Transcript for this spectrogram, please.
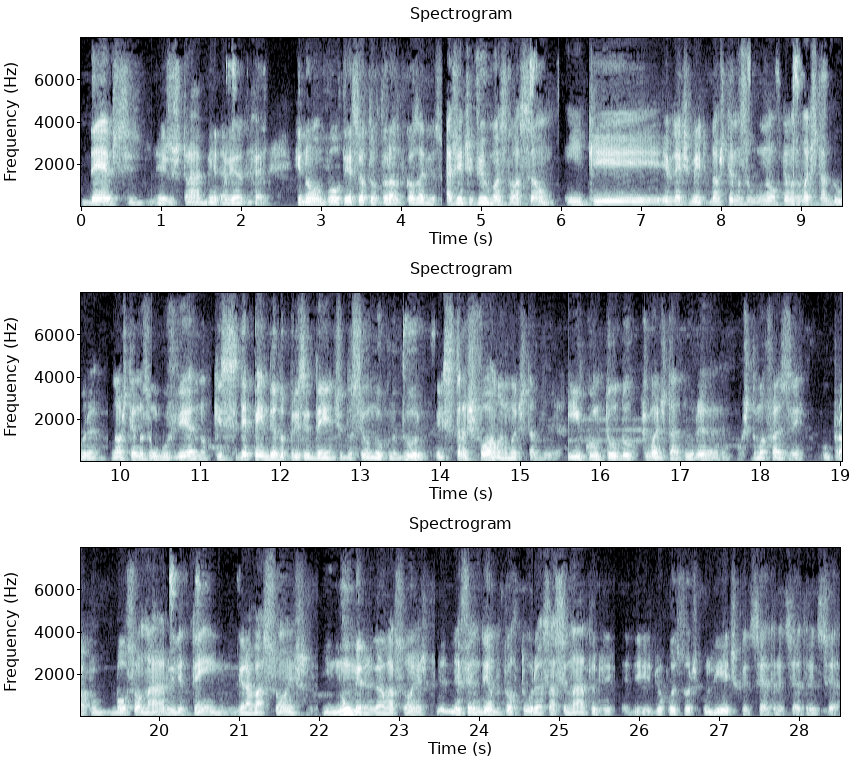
Deve-se registrar, bem da verdade, que não voltei a ser torturado por causa disso. A gente viu uma situação em que, evidentemente, nós temos, não temos uma ditadura. Nós temos um governo que, se depender do presidente, do seu núcleo duro, ele se transforma numa ditadura. E com tudo que uma ditadura costuma fazer o próprio Bolsonaro ele tem gravações, inúmeras gravações, defendendo tortura, assassinato de, de, de, opositores políticos, etc, etc, etc.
